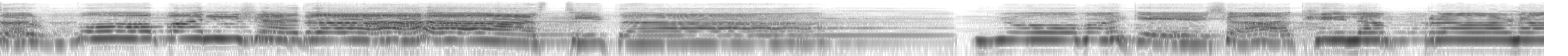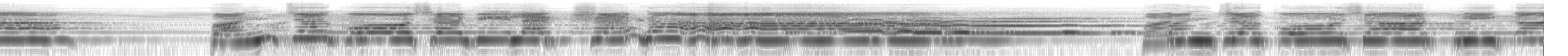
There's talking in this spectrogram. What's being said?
सर्वोपनिषदा स्थिता व्योमकेशाखिलप्राण पञ्चकोशविलक्षणा। पञ्चकोशात्मिका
